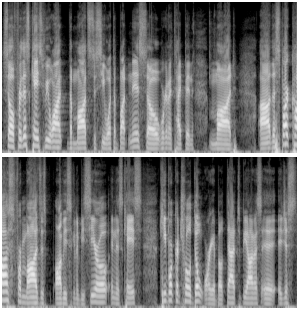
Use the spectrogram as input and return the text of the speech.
So for this case, we want the mods to see what the button is. So we're going to type in mod. Uh, the spark cost for mods is obviously going to be zero in this case. Keyboard control, don't worry about that. To be honest, it, it just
